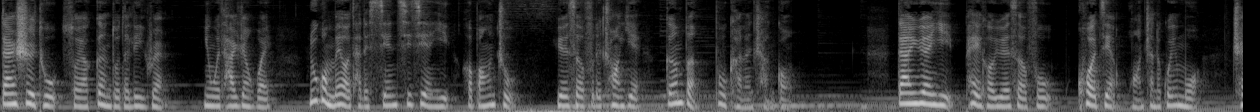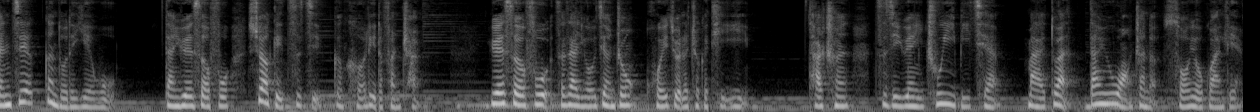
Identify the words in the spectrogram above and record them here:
丹试图索要更多的利润，因为他认为如果没有他的先期建议和帮助，约瑟夫的创业根本不可能成功。丹愿意配合约瑟夫扩建网站的规模，承接更多的业务，但约瑟夫需要给自己更合理的分成。约瑟夫则在邮件中回绝了这个提议，他称自己愿意出一笔钱买断丹与网站的所有关联。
